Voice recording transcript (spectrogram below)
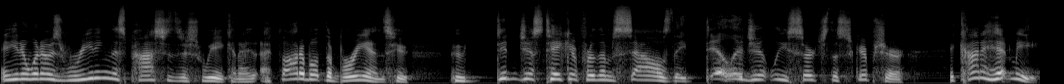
And you know, when I was reading this passage this week, and I, I thought about the Bereans who, who didn't just take it for themselves, they diligently searched the scripture, it kind of hit me.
